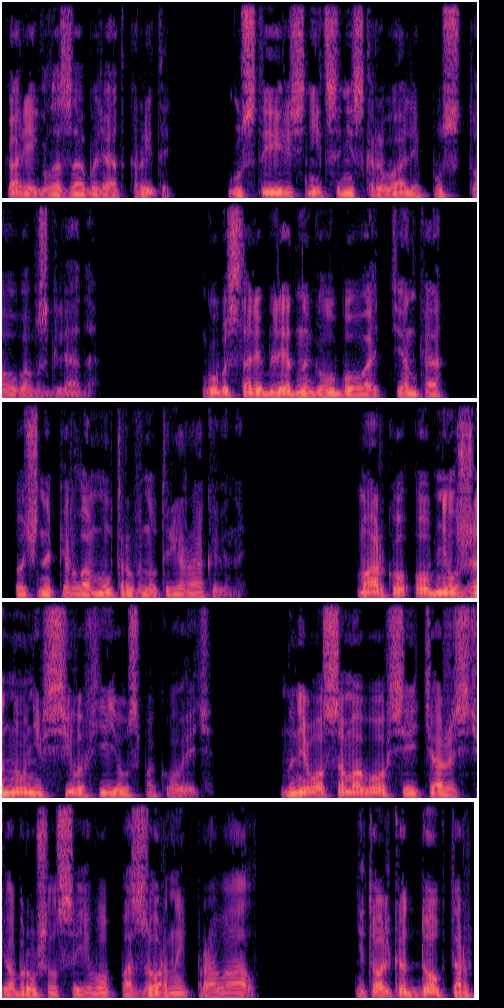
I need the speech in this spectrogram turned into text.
Карие глаза были открыты, густые ресницы не скрывали пустого взгляда. Губы стали бледно-голубого оттенка, точно перламутр внутри раковины. Марко обнял жену, не в силах ее успокоить. На него самого всей тяжестью обрушился его позорный провал. Не только доктор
